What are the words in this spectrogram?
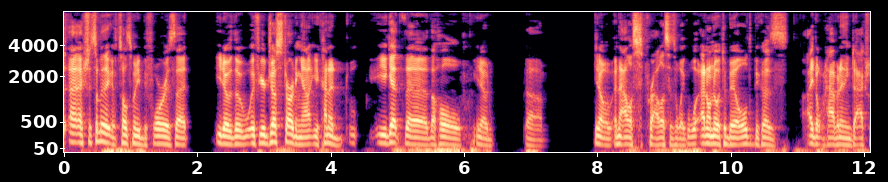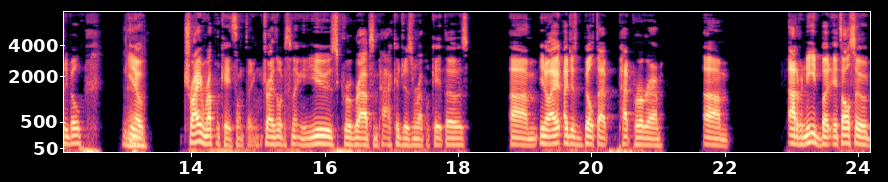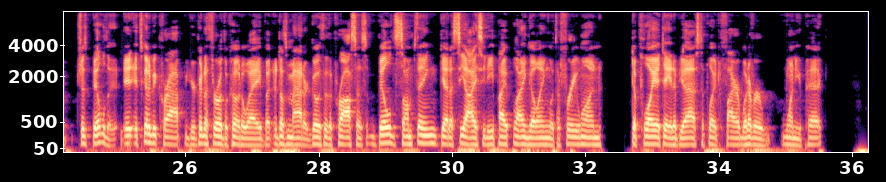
actually something that i've told somebody before is that you know the if you're just starting out you kind of you get the the whole you know um you know analysis paralysis of like what i don't know what to build because i don't have anything to actually build you know, try and replicate something. Try and look at something you use, go grab some packages and replicate those. Um, you know, I, I just built that pet program um, out of a need, but it's also just build it. it it's going to be crap. You're going to throw the code away, but it doesn't matter. Go through the process, build something, get a CI CD pipeline going with a free one, deploy it to AWS, deploy it to Fire, whatever one you pick.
